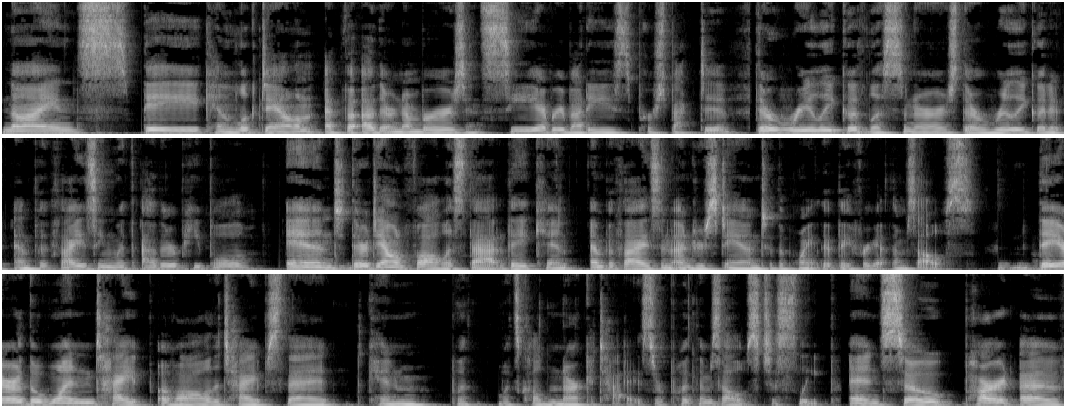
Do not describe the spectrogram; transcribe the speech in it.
Nines, they can look down at the other numbers and see everybody's perspective. They're really good listeners. They're really good at empathizing with other people. And their downfall is that they can empathize and understand to the point that they forget themselves. They are the one type of all the types that can what's called narcotize or put themselves to sleep. And so part of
